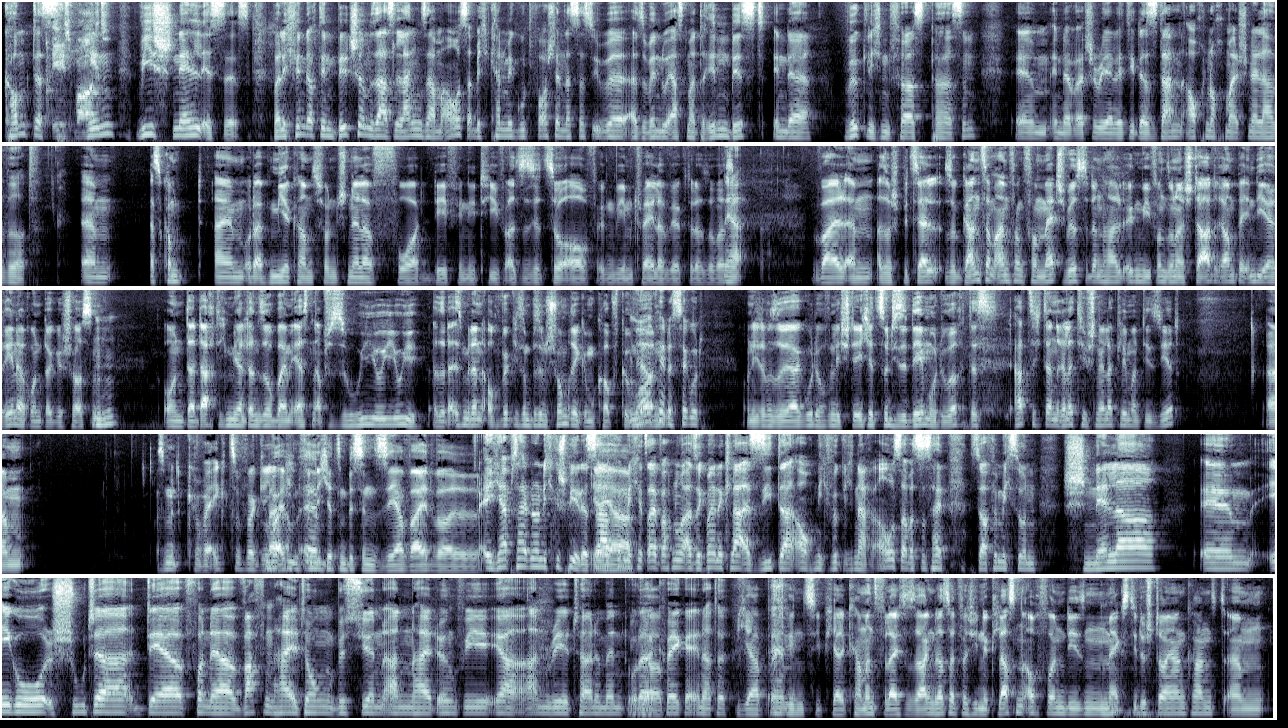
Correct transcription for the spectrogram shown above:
Kommt das hin? Wie schnell ist es? Weil ich finde, auf dem Bildschirm sah es langsam aus, aber ich kann mir gut vorstellen, dass das über, also wenn du erstmal drin bist in der wirklichen First Person, ähm, in der Virtual Reality, dass es dann auch nochmal schneller wird. Ähm, es kommt einem, oder mir kam es schon schneller vor, definitiv, als es jetzt so auf irgendwie im Trailer wirkt oder sowas. Ja. Weil, ähm, also speziell so ganz am Anfang vom Match wirst du dann halt irgendwie von so einer Startrampe in die Arena runtergeschossen. Mhm. Und da dachte ich mir halt dann so beim ersten Abschluss hui, hui, hui. Also da ist mir dann auch wirklich so ein bisschen schummrig im Kopf geworden. Ja, okay, das ist ja gut. Und ich dachte mir so, ja gut, hoffentlich stehe ich jetzt so diese Demo durch. Das hat sich dann relativ schnell akklimatisiert. Ähm, das mit Quake zu vergleichen, finde ähm, ich jetzt ein bisschen sehr weit, weil... Ich habe es halt noch nicht gespielt. Es Ja, sah ja. für mich jetzt einfach nur, also ich meine, klar, es sieht da auch nicht wirklich nach aus, aber es ist halt, es war für mich so ein schneller, ähm, Ego-Shooter, der von der Waffenhaltung ein bisschen an halt irgendwie, ja, Unreal Tournament oder Ja. Quake erinnerte. Ja, prinzipiell kann man es vielleicht so sagen. Du hast halt verschiedene Klassen auch von Mhm. diesen Macs, die du steuern kannst. Ähm,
